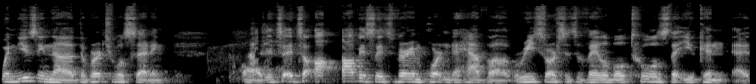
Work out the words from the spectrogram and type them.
when using the the virtual setting, uh, it's it's obviously it's very important to have uh, resources available, tools that you can uh,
